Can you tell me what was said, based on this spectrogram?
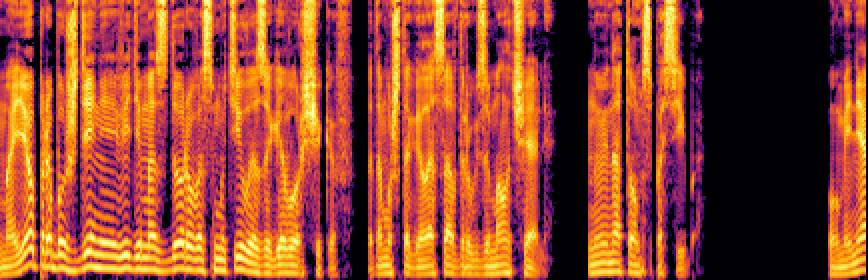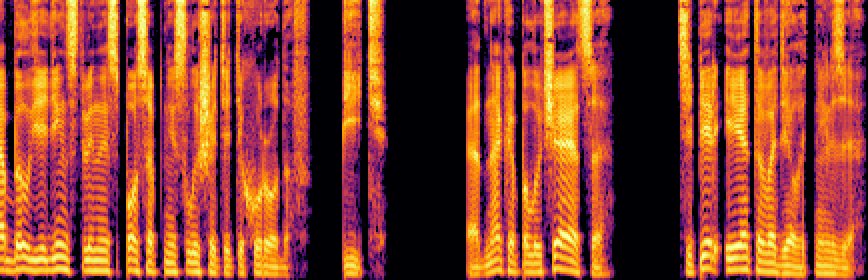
Мое пробуждение, видимо, здорово смутило заговорщиков, потому что голоса вдруг замолчали. Ну и на том спасибо. У меня был единственный способ не слышать этих уродов — пить. Однако, получается, теперь и этого делать нельзя,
